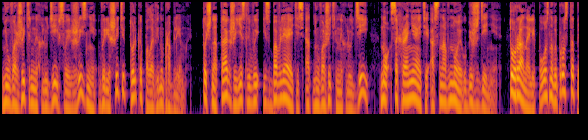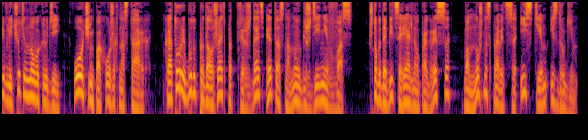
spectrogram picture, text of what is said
неуважительных людей в своей жизни, вы решите только половину проблемы. Точно так же, если вы избавляетесь от неуважительных людей, но сохраняете основное убеждение, то рано или поздно вы просто привлечете новых людей, очень похожих на старых, которые будут продолжать подтверждать это основное убеждение в вас. Чтобы добиться реального прогресса, вам нужно справиться и с тем, и с другим.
